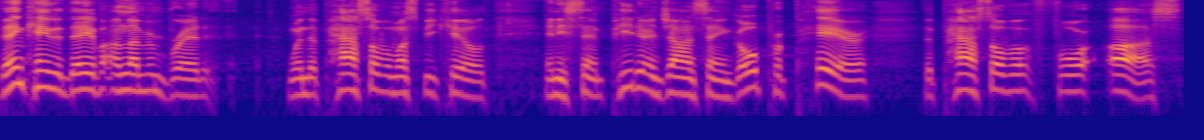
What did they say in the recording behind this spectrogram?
Then came the day of unleavened bread when the Passover must be killed and he sent Peter and John, saying, Go prepare the Passover for us.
